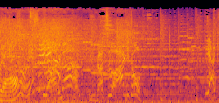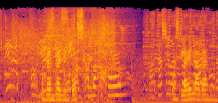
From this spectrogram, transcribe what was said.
Ja. Und wenn wir den Boss gemacht haben und Laila dann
